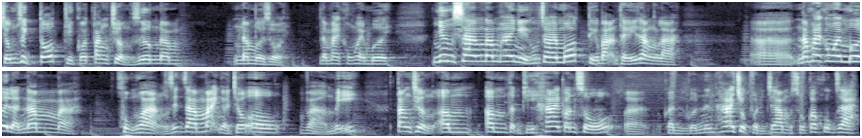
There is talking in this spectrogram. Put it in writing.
chống dịch tốt thì có tăng trưởng dương năm năm vừa rồi, năm 2020. Nhưng sang năm 2021 thì bạn thấy rằng là uh, năm 2020 là năm mà khủng hoảng diễn ra mạnh ở châu Âu và ở Mỹ tăng trưởng âm âm thậm chí hai con số à, gần có đến hai chục phần trăm một số các quốc gia.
